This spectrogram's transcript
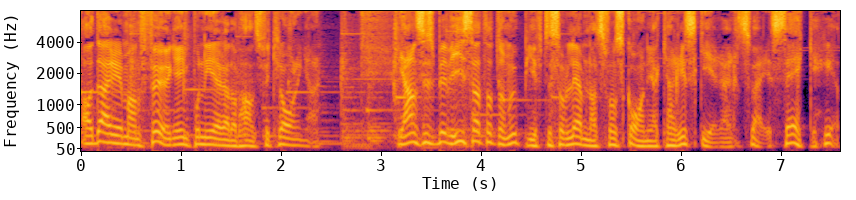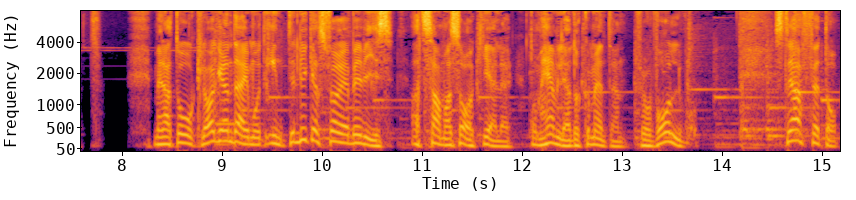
Ja, där är man föga imponerad av hans förklaringar. Det anses bevisat att de uppgifter som lämnats från Scania kan riskera Sveriges säkerhet. Men att åklagaren däremot inte lyckats föra i bevis att samma sak gäller de hemliga dokumenten från Volvo. Straffet då?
